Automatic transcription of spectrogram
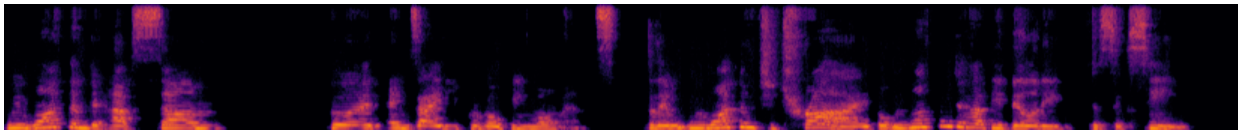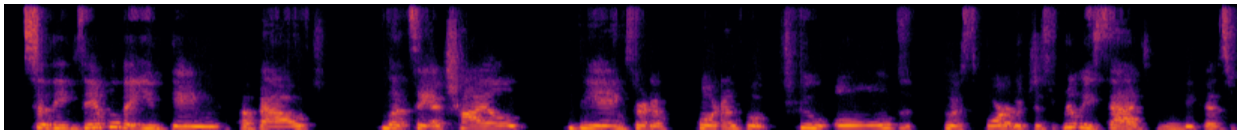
we want them to have some good anxiety provoking moments. So they, we want them to try, but we want them to have the ability to succeed. So the example that you gave about, let's say a child being sort of quote unquote too old to a sport, which is really sad to me because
